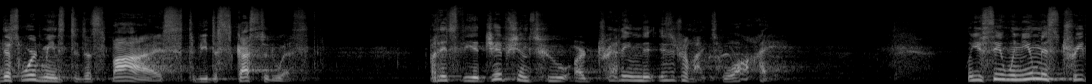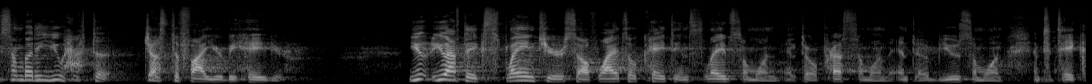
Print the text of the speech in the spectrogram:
this word means to despise, to be disgusted with. But it's the Egyptians who are dreading the Israelites. Why? Well, you see, when you mistreat somebody, you have to justify your behavior. You, you have to explain to yourself why it's okay to enslave someone and to oppress someone and to abuse someone and to take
